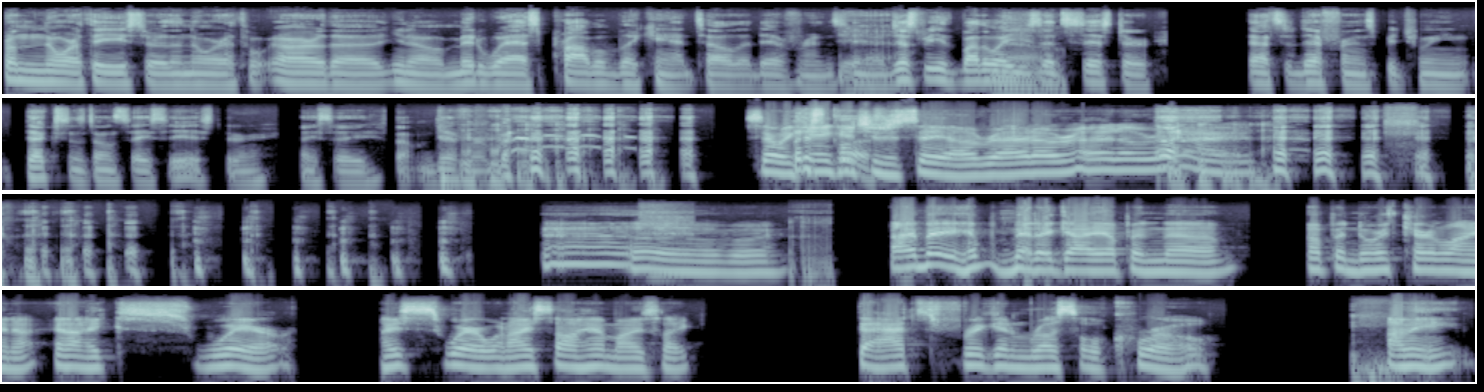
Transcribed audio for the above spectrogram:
from the Northeast or the North or the you know Midwest probably can't tell the difference. You know, just by the way, you said sister. That's the difference between Texans don't say sister; they say something different. So we But can't get you to say all right, all right, all right. oh boy, I met, met a guy up in uh, up in North Carolina, and I swear, I swear, when I saw him, I was like, "That's friggin' Russell Crowe." I mean,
